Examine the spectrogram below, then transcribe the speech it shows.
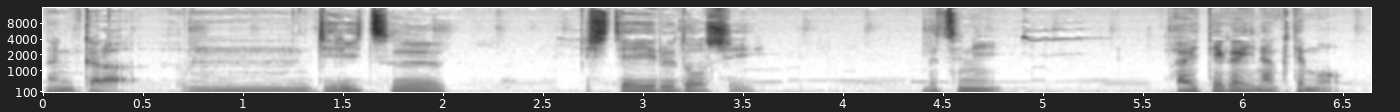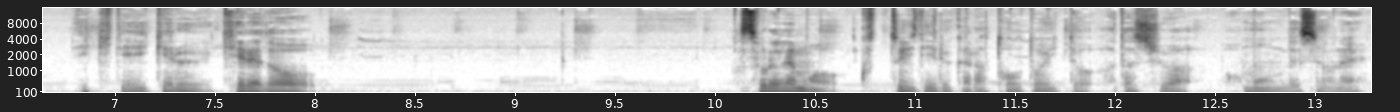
なんかうん自立している同士別に相手がいなくても生きていけるけれどそれでもくっついているから尊いと私は思うんですよね。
